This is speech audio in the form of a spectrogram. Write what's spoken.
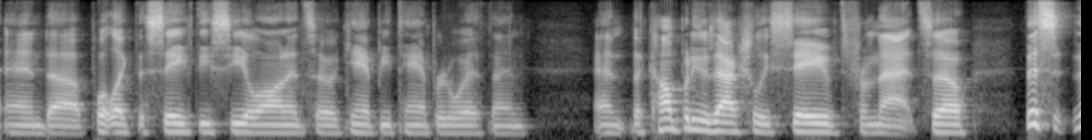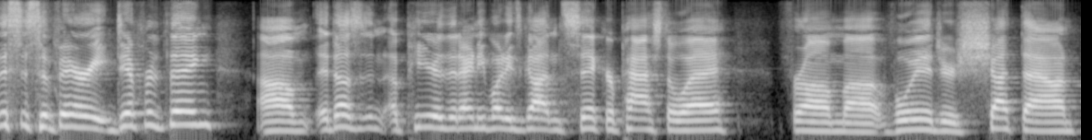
and uh, put like the safety seal on it so it can't be tampered with and and the company was actually saved from that. So this this is a very different thing. Um, it doesn't appear that anybody's gotten sick or passed away from uh, Voyager's shutdown.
